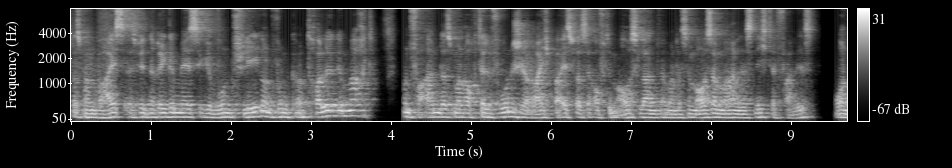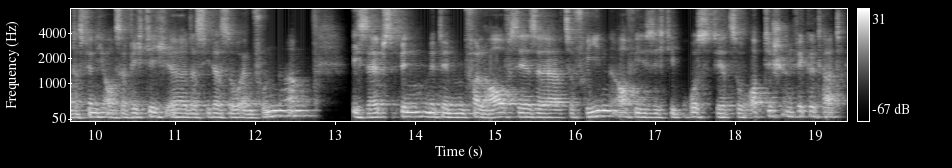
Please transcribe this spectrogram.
dass man weiß, es wird eine regelmäßige Wundpflege und Wundkontrolle gemacht und vor allem, dass man auch telefonisch erreichbar ist, was ja oft im Ausland, wenn man das im Ausland machen lässt, nicht der Fall ist. Und das finde ich auch sehr wichtig, äh, dass Sie das so empfunden haben. Ich selbst bin mit dem Verlauf sehr, sehr zufrieden, auch wie sich die Brust jetzt so optisch entwickelt hat.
